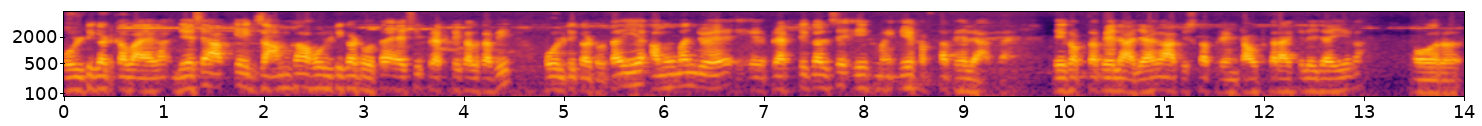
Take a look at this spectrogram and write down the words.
होल टिकट कब आएगा? जैसे आपके एग्ज़ाम का होल टिकट होता है, ऐसी प्रैक्टिकल का भी होल टिकट होता है। ये अमूमन जो है प्रैक्टिकल से एक मही, एक हफ़्ता पहले आता है। एक हफ़्ता पहले आ जाएगा, आप इसका प्रिंट आउट करा के ले जाइएगा। और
